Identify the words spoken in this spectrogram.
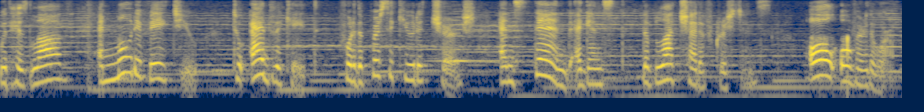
with his love and motivate you to advocate for the persecuted church and stand against the bloodshed of Christians all over the world.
